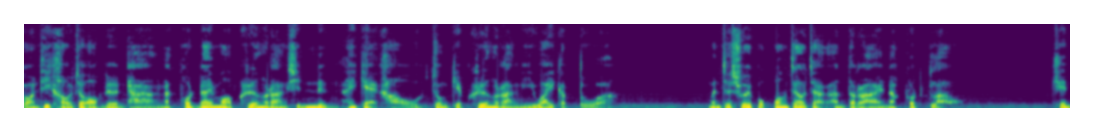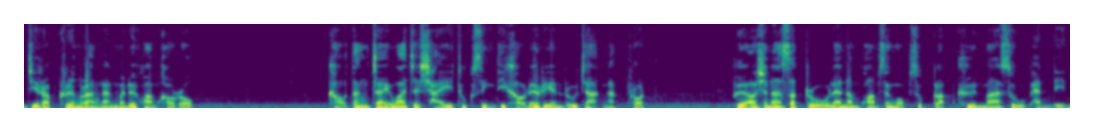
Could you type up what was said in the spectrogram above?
ก่อนที่เขาจะออกเดินทาง นักพจน์ได้มอบเครื่องรางชิ้นหนึ่งให้แก่เขาจงเก็บเครื่องรางนี้ไว้กับตัว มันจะช่วยปกป้องเจ้าจากอันตรายนักพรตกล่าว เคนจิรับเครื่องรางนั้นมาด้วยความเคารพ เขาตั้งใจว่าจะใช้ทุกสิ่งที่เขาได้เรียนรู้จากนักพรตเพื่อเอาชนะศัตรูและนำความสงบสุขกลับคืนมาสู่แผ่นดิน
